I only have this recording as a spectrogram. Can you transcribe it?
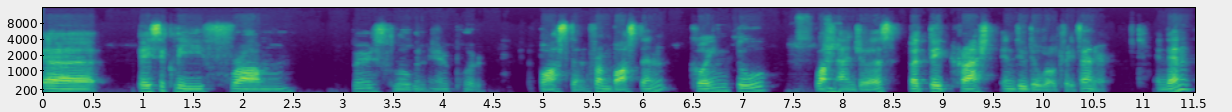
uh, basically, from where's Logan Airport? Boston. From Boston, going to Los Angeles, but they crashed into the World Trade Center. And then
